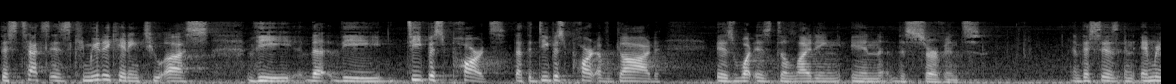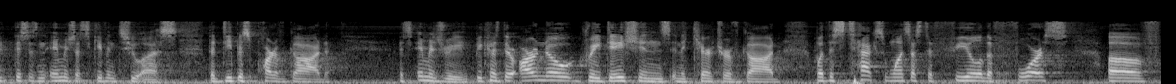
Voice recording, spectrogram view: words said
This text is communicating to us the, the, the deepest part, that the deepest part of God is what is delighting in the servant. And this is an image, this is an image that's given to us, the deepest part of God. It's imagery because there are no gradations in the character of God. But this text wants us to feel the force of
